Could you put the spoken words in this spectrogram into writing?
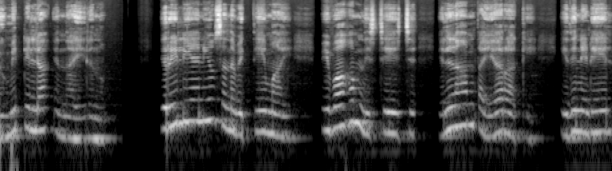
ഡുമിറ്റില്ല എന്നായിരുന്നു. ഇറിലിയാനിയൂസ് എന്ന വ്യക്തിയുമായി വിവാഹം നിശ്ചയിച്ച് എല്ലാം തയ്യാറാക്കി. ഇതിനിടയിൽ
